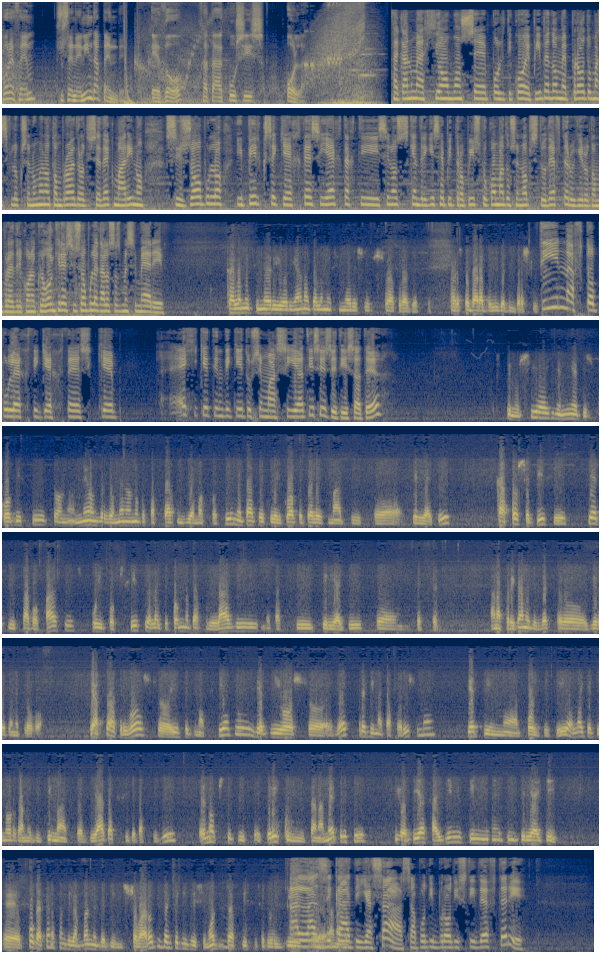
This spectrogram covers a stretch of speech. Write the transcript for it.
Sport FM στους 95. Εδώ θα τα ακούσεις όλα. Θα κάνουμε αρχή όμως σε πολιτικό επίπεδο με πρώτο μας φιλοξενούμενο τον πρόεδρο της ΕΔΕΚ Μαρίνο Σιζόπουλο. Υπήρξε και χθες η έκτακτη σύνοδος της Κεντρικής Επιτροπής του κόμματος εν του δεύτερου γύρου των προεδρικών εκλογών. Κύριε Σιζόπουλε, καλό σας μεσημέρι. Καλό μεσημέρι, Οριάννα. Καλό μεσημέρι στους ακροατές. Ευχαριστώ πάρα πολύ για την πρόσκληση. Τι είναι αυτό που λέχθηκε χθες και έχει και την δική του σημασία. Τι συζητήσατε; Στην ουσία έγινε μια επισκόπηση των νέων δεδομένων όπως αυτά έχουν διαμορφωθεί μετά το εκλογικό αποτέλεσμα της ε, Κυριακής καθώς επίσης και τις αποφάσεις που υποψήφοι αλλά και κόμματα έχουν λάβει μεταξύ Κυριακής ε, και χθες αναφορικά με το δεύτερο γύρο των εκλογών. Και αυτό ακριβώς ε, ήρθε την αξία του γιατί ως ΕΔΕΚ πρέπει να καθορίσουμε και την ε, πολιτική αλλά και την οργανωτική μας διάταξη και τακτική εν ώψη της κρίσιμης αναμέτρησης η οποία θα γίνει την, ε, την Κυριακή. Ε, που ο καθένας αντιλαμβάνεται την σοβαρότητα και την κρισιμότητα αυτής της εκλογικής. Αλλάζει ε, κάτι για εσά από την πρώτη στη δεύτερη;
